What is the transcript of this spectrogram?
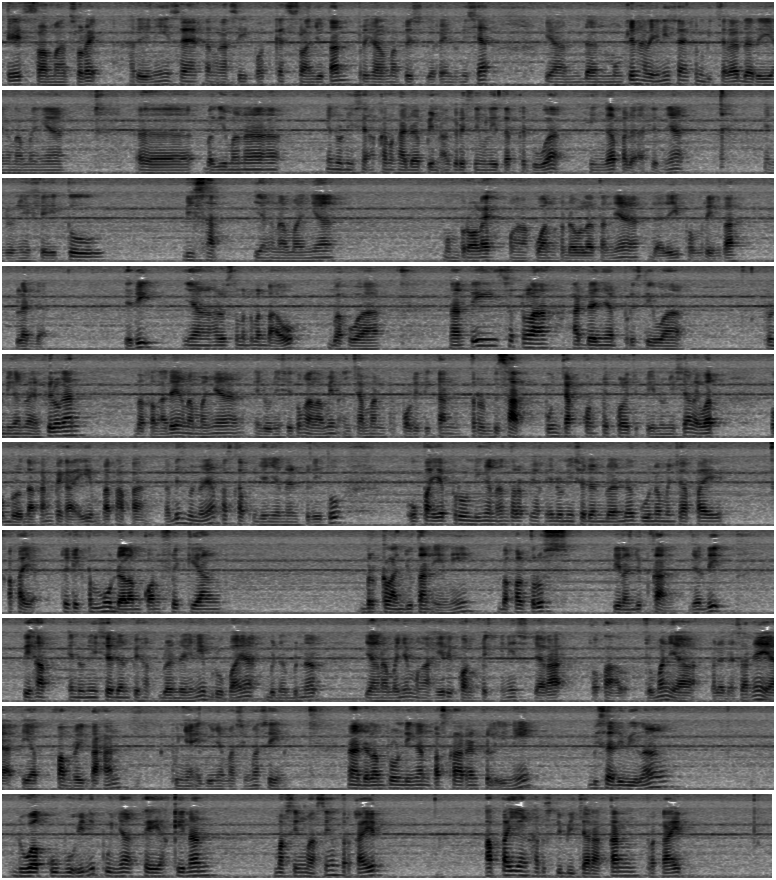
Oke, selamat sore. Hari ini saya akan ngasih podcast selanjutan perihal materi sejarah Indonesia. Ya, dan mungkin hari ini saya akan bicara dari yang namanya eh, bagaimana Indonesia akan menghadapi agresi militer kedua hingga pada akhirnya Indonesia itu bisa yang namanya memperoleh pengakuan kedaulatannya dari pemerintah Belanda. Jadi yang harus teman-teman tahu bahwa nanti setelah adanya peristiwa perundingan Renville kan bakal ada yang namanya Indonesia itu ngalamin ancaman perpolitikan terbesar puncak konflik politik di Indonesia lewat pemberontakan PKI 48 tapi sebenarnya pasca perjanjian Renville itu upaya perundingan antara pihak Indonesia dan Belanda guna mencapai apa ya titik temu dalam konflik yang berkelanjutan ini bakal terus dilanjutkan. Jadi pihak Indonesia dan pihak Belanda ini berupaya benar-benar yang namanya mengakhiri konflik ini secara total. Cuman ya pada dasarnya ya tiap pemerintahan punya egonya masing-masing. Nah dalam perundingan pasca Renville ini bisa dibilang dua kubu ini punya keyakinan masing-masing terkait apa yang harus dibicarakan terkait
